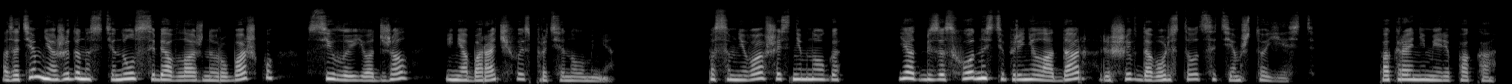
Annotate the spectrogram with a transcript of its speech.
а затем неожиданно стянул с себя влажную рубашку, силой ее отжал и, не оборачиваясь, протянул мне. Посомневавшись немного, я от безысходности приняла дар, решив довольствоваться тем, что есть. По крайней мере, пока.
